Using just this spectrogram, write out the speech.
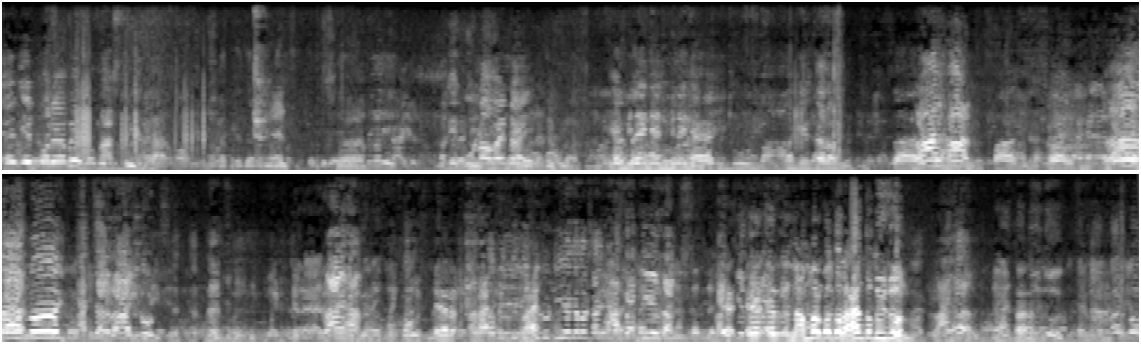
এর- এরপরে হবে পাঁচ থেকে সাত। আমাকে গোনা হয় নাই মিলাই নেন মিলাই নেন। দুই বাকি কারা রায়হান রায়হান ওই আচ্ছা রায় গুড। রায়হান। আচ্ছা দিয়ে যাক। এর- এর নাম্বার কত? রাহেন তো দুইজন। রায়হান। নাম্বার হলো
